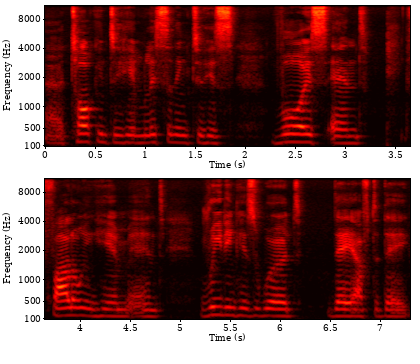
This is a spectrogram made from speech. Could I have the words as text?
uh, talking to him listening to his voice and following him and reading his word day after day.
